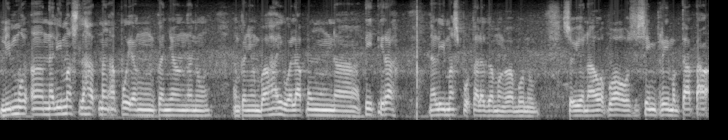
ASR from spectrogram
limo, ah, nalimas lahat ng apoy ang kanyang ano ang kanyang bahay. Wala pong natitira. Nalimas po talaga mga kabunog. So yan naawa po ako. So, siyempre magtata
